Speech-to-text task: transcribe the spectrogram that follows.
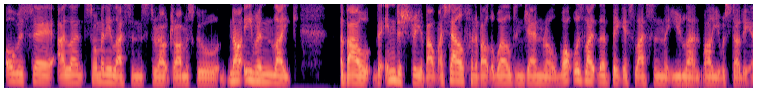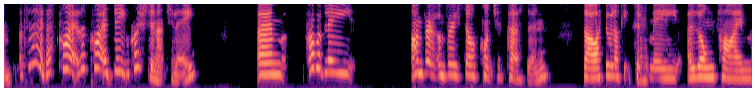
always say I learned so many lessons throughout drama school, not even like about the industry, about myself and about the world in general. What was like the biggest lesson that you learned while you were studying? I don't know. That's quite that's quite a deep question, actually. Um, probably, I'm very I'm a very self conscious person, so I feel like it took me a long time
